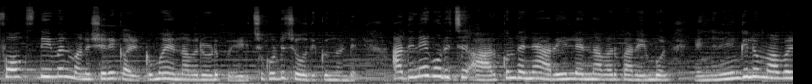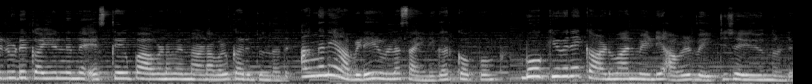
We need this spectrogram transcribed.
ഫോക്സ് ഡീമൻ മനുഷ്യരെ കഴിക്കുമോ? എന്ന് അവരോട് പേടിച്ചുകൊണ്ട് ചോദിക്കുന്നുണ്ട്. അതിനെക്കുറിച്ച് ആർക്കും തന്നെ അറിയില്ലെന്ന് അവർ പറയുമ്പോൾ എങ്ങനെയെങ്കിലും അവരുടെ കയ്യിൽ നിന്ന് എസ്കേപ്പ് ആവണമെന്നാണ് അവൾ കരുതുന്നത്. അങ്ങനെ അവിടെയുള്ള സൈനികർക്കൊപ്പം ബോക്യുവിനെ കാണുവാൻ വേണ്ടി അവൾ വെയിറ്റ് ചെയ്യുന്നുണ്ട്.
